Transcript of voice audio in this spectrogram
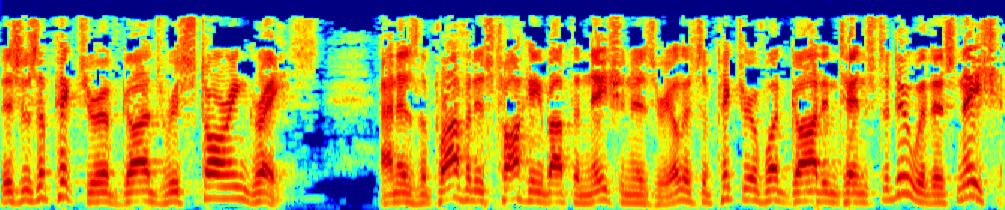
This is a picture of God's restoring grace. And as the prophet is talking about the nation Israel, it's a picture of what God intends to do with this nation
